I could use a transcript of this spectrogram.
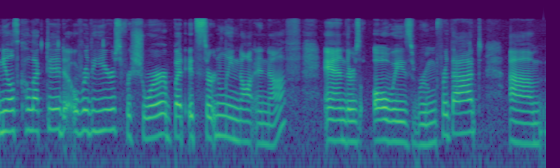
Neil's collected over the years for sure, but it's certainly not enough, and there's always room for that. Um,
